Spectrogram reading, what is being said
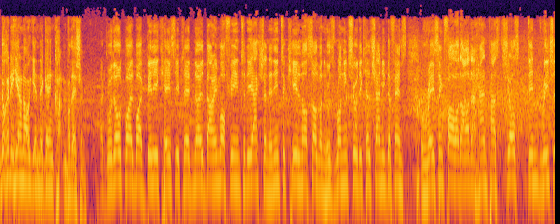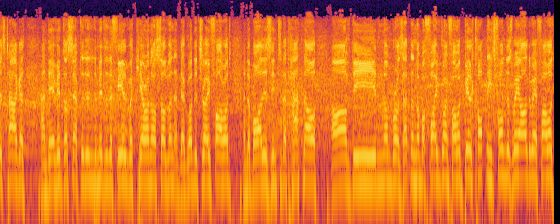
Look at it here now again, they're getting caught in possession. A good ball by Billy Casey played Niall Barry Murphy into the action and into Keelan O'Sullivan, who's running through the Kilshannig defence, racing forward. Oh, the hand pass just didn't reach his target, and they've intercepted in the middle of the field with Kieran O'Sullivan, and they're going to drive forward. And the ball is into the path now of the numbers at the number five going forward. Bill Curtin, he's found his way all the way forward.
